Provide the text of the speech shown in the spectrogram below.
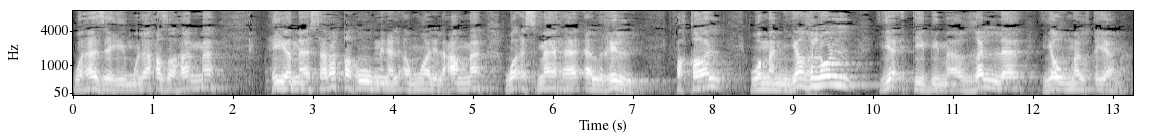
وهذه ملاحظة هامة هي ما سرقه من الأموال العامة وأسماها الغل. فقال ومن يغلل يأتي بما غل يوم القيامة.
